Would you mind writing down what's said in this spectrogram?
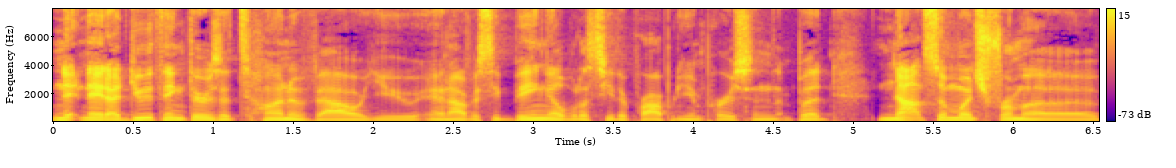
Nate, I do think there's a ton of value and obviously being able to see the property in person, but not so much from a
